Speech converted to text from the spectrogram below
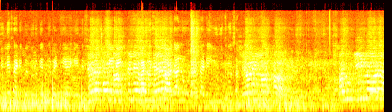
ਜਿੰਨੇ ਸਾਡੇ ਬਜ਼ੁਰਗ ਇੱਥੇ ਬੈਠੇ ਆ ਇਹ ਤੇ ਸਮਝ ਚੁੱਕੇ ਨੇ ਬਾਕੀ ਜ਼ਿਆਦਾ ਲੋੜ ਹੈ ਸਾਡੇ ਯੂਥ ਨੂੰ ਸਮਝਣ ਦੀ ਸਾਨੂੰ ਕੀ ਲੋੜ ਹੈ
